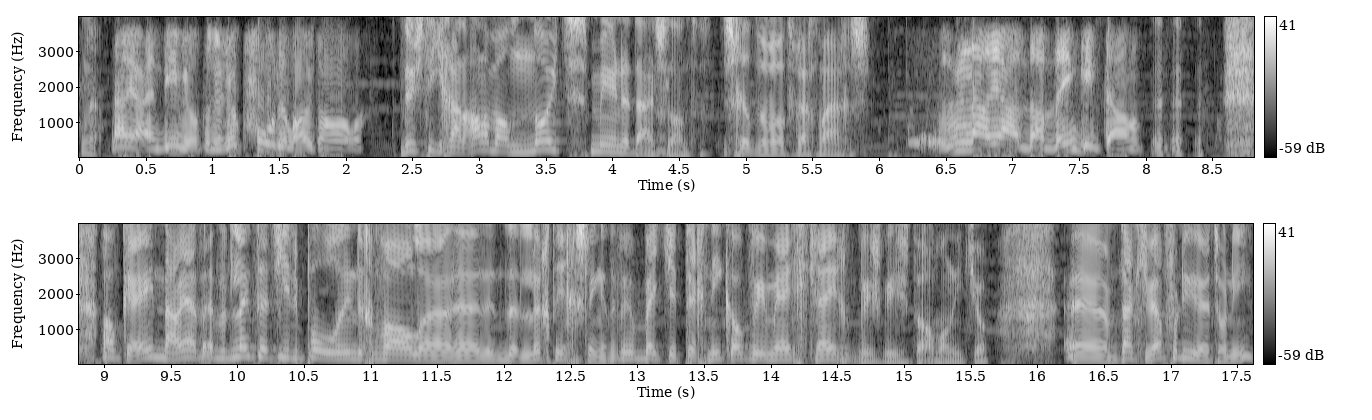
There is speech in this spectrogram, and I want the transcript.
Ja. Nou ja, en die wil er dus ook voordeel uithalen. Dus die gaan allemaal nooit meer naar Duitsland. Dat scheelt wel wat vrachtwagens. Nou ja, dat denk ik dan. Oké, nou ja, het leuk dat je de poll in ieder geval eh, eh, de lucht ingeslingerd hebt. Een beetje techniek ook weer meegekregen. Wist, wist het allemaal niet, joh. Eh, dankjewel voor nu, Tony.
